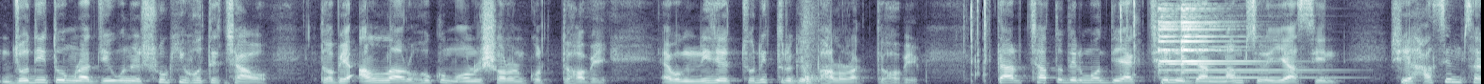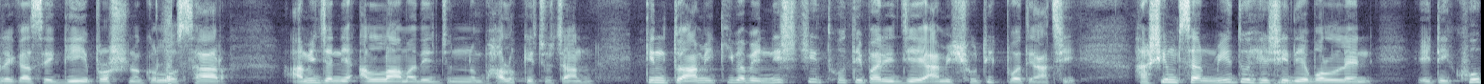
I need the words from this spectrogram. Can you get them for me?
যদি তোমরা জীবনে সুখী হতে চাও, তবে আল্লাহর হুকুম অনুসরণ করতে হবে এবং নিজের চরিত্রকে ভালো রাখতে হবে। তার ছাত্রদের মধ্যে এক ছেলে যার নাম ছিল ইয়াসিন। সে হাসিম স্যারের কাছে গিয়ে প্রশ্ন করল, স্যার আমি জানি আল্লাহ আমাদের জন্য ভালো কিছু চান, কিন্তু আমি কীভাবে নিশ্চিত হতে পারি যে আমি সঠিক পথে আছি? হাসিম স্যার মৃদু হেসে দিয়ে বললেন, এটি খুব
